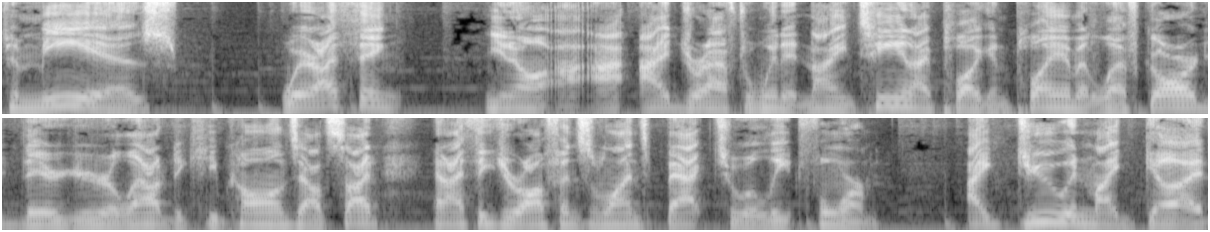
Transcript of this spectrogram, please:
to me is where I think you know, I, I draft Wynn at 19. I plug and play him at left guard. There, you're allowed to keep Collins outside, and I think your offensive line's back to elite form. I do, in my gut,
